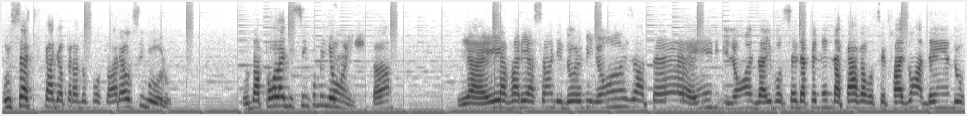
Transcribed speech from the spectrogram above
o certificado de operador portuário é o seguro. O da Pola é de 5 milhões, tá? E aí a variação é de 2 milhões até N milhões. Aí você, dependendo da carga, você faz um adendo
